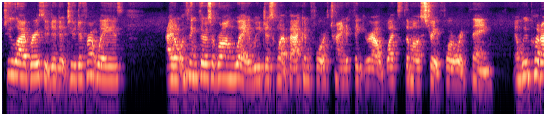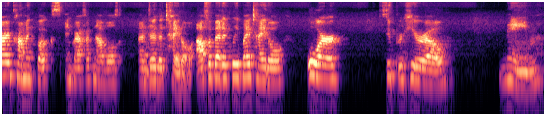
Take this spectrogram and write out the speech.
two libraries who did it two different ways. I don't think there's a wrong way. We just went back and forth trying to figure out what's the most straightforward thing. And we put our comic books and graphic novels under the title, alphabetically by title, or superhero name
